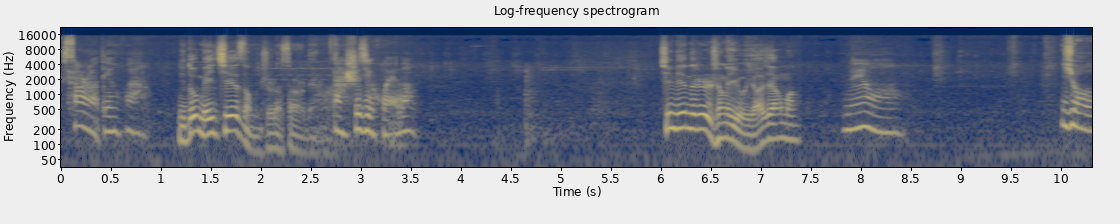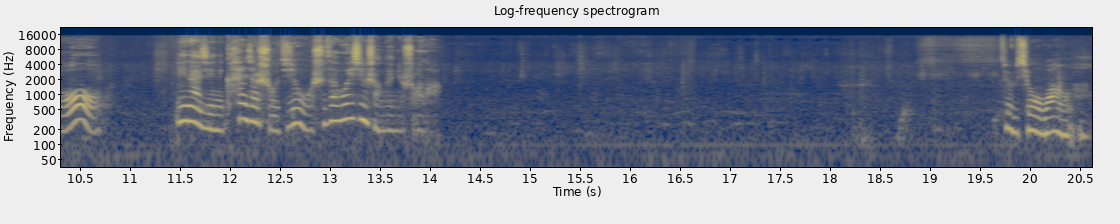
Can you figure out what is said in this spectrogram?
骚扰电话。你都没接，怎么知道骚扰电话？打十几回了。今天的日程里有姚江吗？没有啊。有，丽娜姐，你看一下手机，我是在微信上跟你说的。对不起，我忘了，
